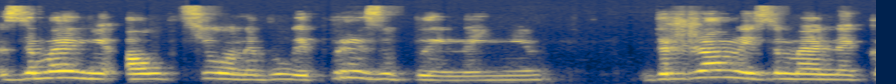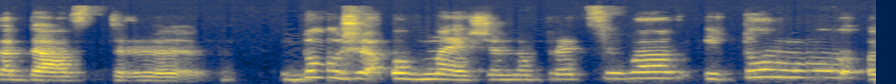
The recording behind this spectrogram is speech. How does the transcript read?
земельні аукціони були призупинені. Державний земельний кадастр е, дуже обмежено працював, і тому е,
